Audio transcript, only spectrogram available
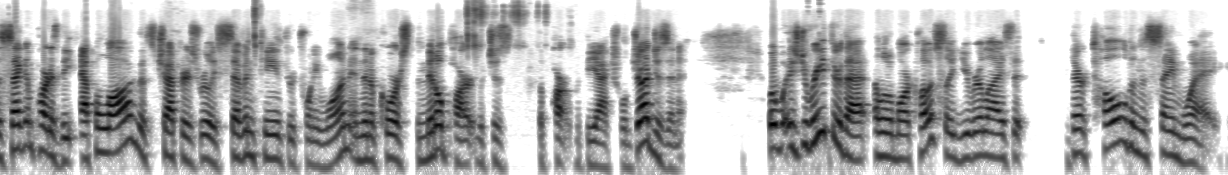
The second part is the epilogue. That's chapters really 17 through 21. And then, of course, the middle part, which is the part with the actual judges in it. But as you read through that a little more closely, you realize that they're told in the same way.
